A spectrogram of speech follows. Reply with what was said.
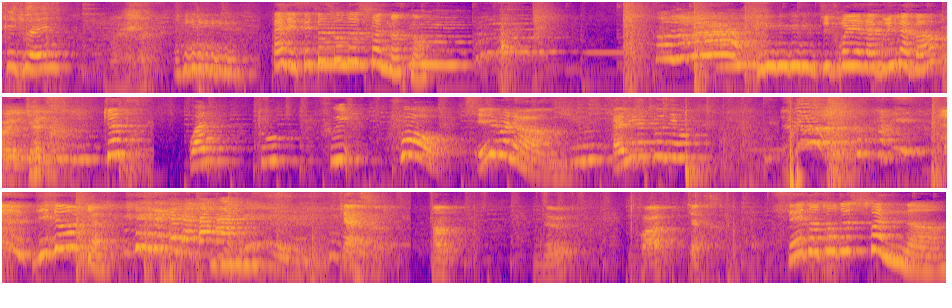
seven. Ouais, ouais. Allez, c'est au tour de Swan maintenant. Te croyais à l'abri là-bas Ouais, 4. 4. One, two, three, four. Et voilà. Allez, à toi Néo. Dis donc 4. 1, 2, 3, 4. C'est au tour de Swan.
